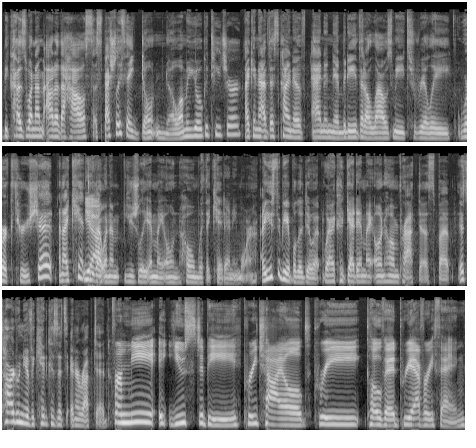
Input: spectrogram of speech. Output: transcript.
because when I'm out of the house, especially if they don't know I'm a yoga teacher, I can have this kind of anonymity that allows me to really work through shit. And I can't do that when I'm usually in my own home with a kid anymore. I used to be able to do it where I could get in my own home practice, but it's hard when you have a kid because it's interrupted. For me, it used to be pre child, pre COVID, pre everything,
